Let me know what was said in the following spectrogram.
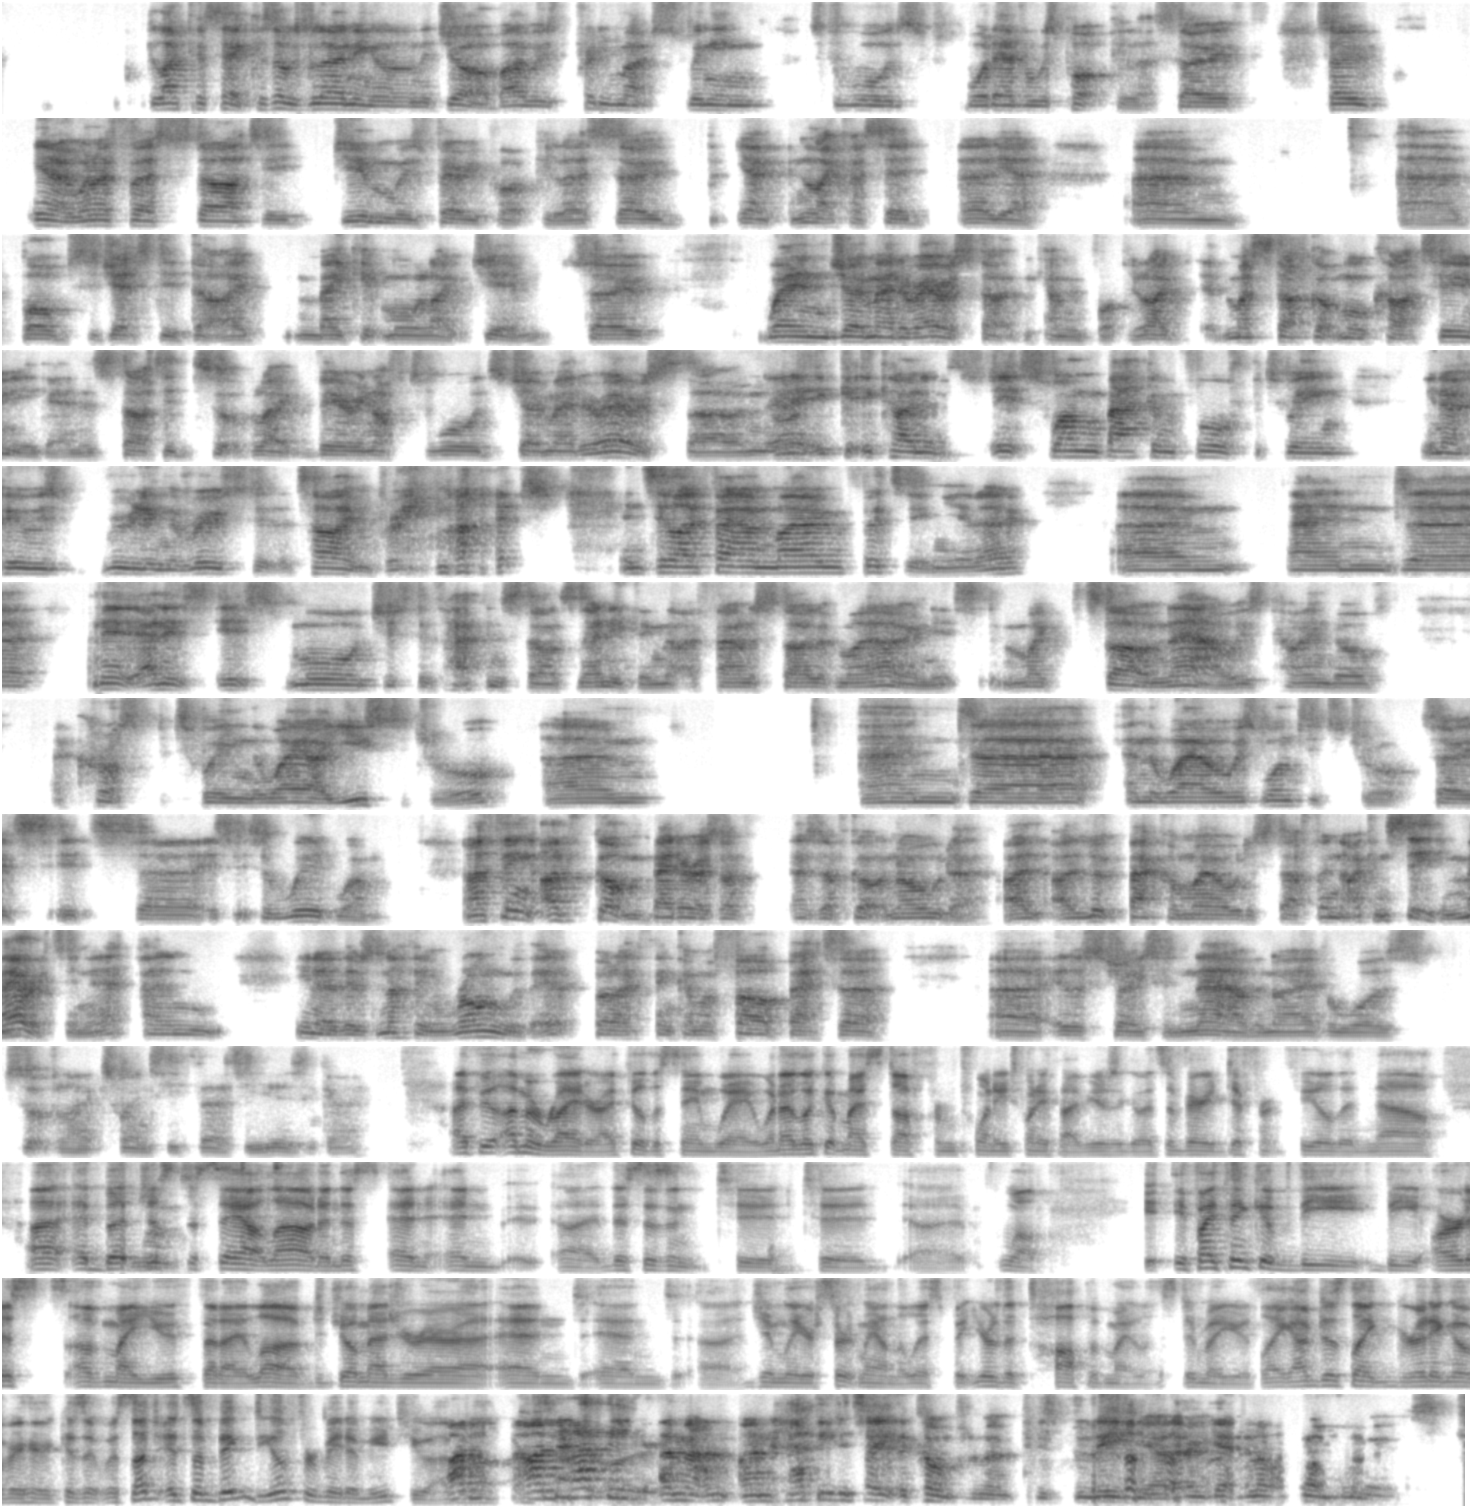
like I said, because I was learning on the job, I was pretty much swinging towards whatever was popular. So if so, you know, when I first started, Jim was very popular. So yeah, and like I said earlier, um, uh, Bob suggested that I make it more like Jim. So when Joe Madureira started becoming popular, I, my stuff got more cartoony again and started sort of like veering off towards Joe Madureira's style. And, right. it, it, kind of it swung back and forth between you know who was ruling the roost at the time, pretty much, until I found my own footing. You know, um, and uh, and, it, and it's it's more just of happenstance than anything that I found a style of my own. It's my style now is kind of a cross between the way I used to draw. Um, and uh, and the way I always wanted to draw. So it's it's uh, it's it's a weird one. I think I've gotten better as I've as I've gotten older. I, I, look back on my older stuff and I can see the merit in it, and you know there's nothing wrong with it. But I think I'm a far better uh, illustrator now than I ever was, sort of like 20, 30 years ago. I feel I'm a writer. I feel the same way. When I look at my stuff from 20, 25 years ago, it's a very different feel than now. Uh, but just to say out loud, and this and and uh, this isn't to to uh, well, if I think of the the artists of my youth that I loved, Joe Madureira and and uh, Jim Lee are certainly on the list, but you're the top of my list in my youth. Like I'm just like grinning over here because it was such it's a big deal for me to meet you. I'm, I'm, not, I'm, I'm happy. I'm, I'm, I'm, happy to take the compliment because believe me, I don't get a lot of compliments.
